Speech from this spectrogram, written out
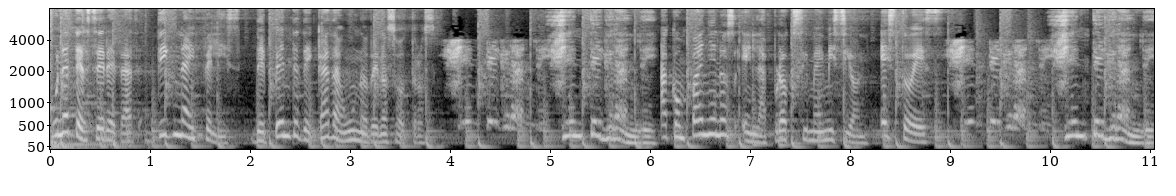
Una tercera edad digna y feliz depende de cada uno de nosotros. Gente grande. Gente grande. Acompáñenos en la próxima emisión. Esto es Gente grande. Gente grande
